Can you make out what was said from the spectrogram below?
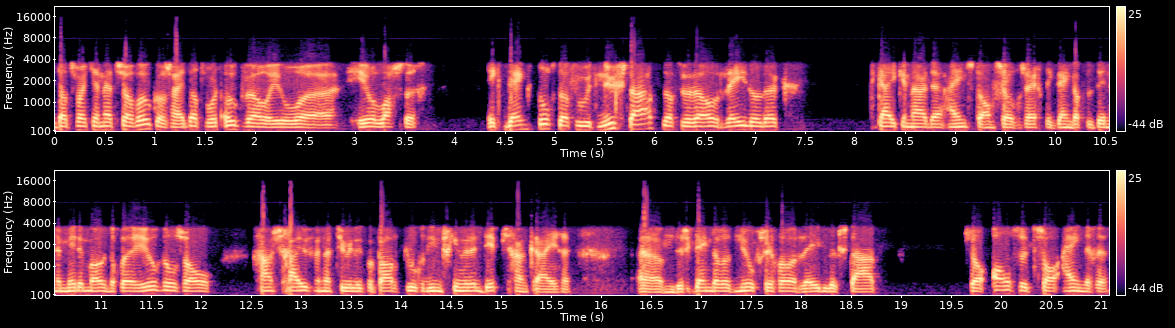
dat is wat jij net zelf ook al zei. Dat wordt ook wel heel, uh, heel lastig ik denk toch dat hoe het nu staat, dat we wel redelijk kijken naar de eindstand, zo gezegd. Ik denk dat het in de middenmoot nog wel heel veel zal gaan schuiven natuurlijk. Bepaalde ploegen die misschien weer een dipje gaan krijgen. Um, dus ik denk dat het nu op zich wel redelijk staat. Zoals het zal eindigen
